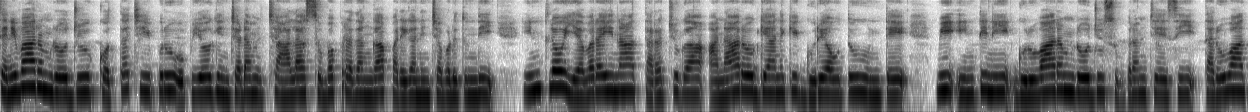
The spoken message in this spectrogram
శనివారం రోజు కొత్త చీపురు ఉపయోగించడం చాలా శుభప్రదంగా పరిగణించబడుతుంది. ఇంట్లో ఎవరైనా తరచుగా అనారోగ్యానికి గురి అవుతూ ఉంటే మీ ఇంటిని గురువారం రోజు శుభ్రం చేసి తరువాత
